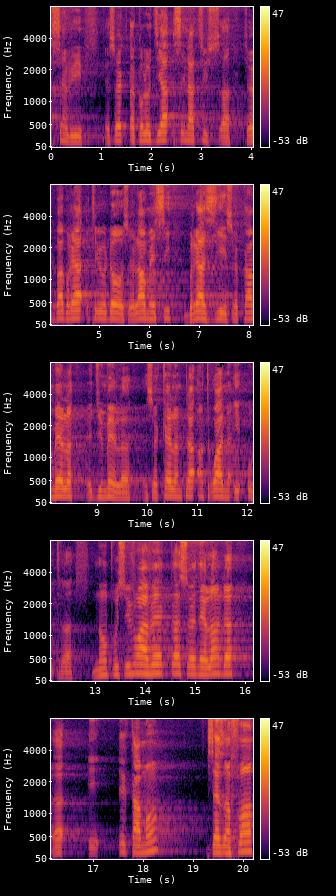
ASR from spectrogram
Saint-Louis, Sœur Claudia Senatus, Sœur Barbara Théodore, Sœur Larmessi Brasier, Sœur Carmel Dumel, Sœur Kelanta Antoine et autres. Nous poursuivons avec Sœur Nélande euh, et, Camon, ses enfants,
